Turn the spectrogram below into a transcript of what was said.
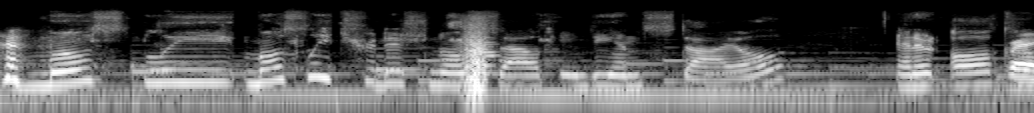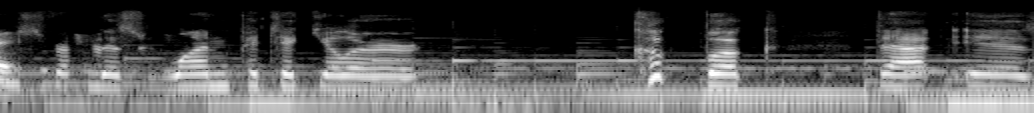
mostly mostly traditional South Indian style, and it all comes right. from this one particular cookbook that is,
